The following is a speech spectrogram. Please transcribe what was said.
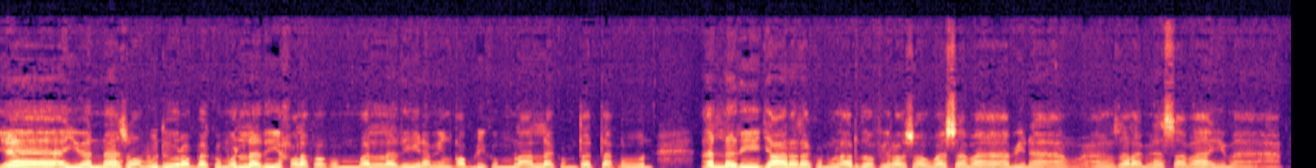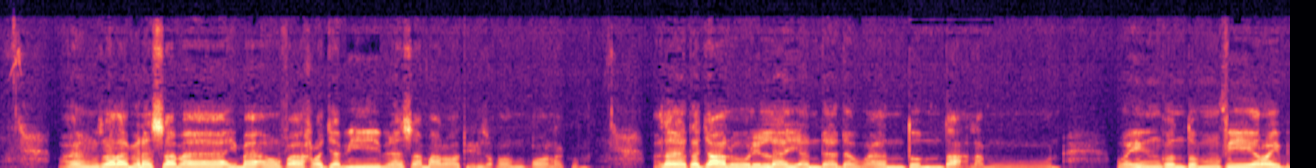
يا أيها الناس اعبدوا ربكم الذي خلقكم والذين من قبلكم لعلكم تتقون. الذي جعل لكم الأرض فراشا والسماء بناء وأنزل من السماء ماء وأنزل من السماء ماء فأخرج به من الثمرات رزقا لكم. فلا تجعلوا لله أندادا وأنتم تعلمون. وإن كنتم في ريب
